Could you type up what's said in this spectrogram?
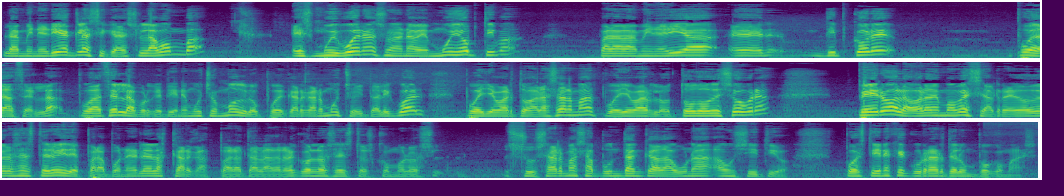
la minería clásica es la bomba, es muy buena, es una nave muy óptima. Para la minería eh, Deep Core puede hacerla, puede hacerla porque tiene muchos módulos, puede cargar mucho y tal y cual, puede llevar todas las armas, puede llevarlo todo de sobra pero a la hora de moverse alrededor de los asteroides para ponerle las cargas, para taladrar con los estos, como sus armas apuntan cada una a un sitio, pues tienes que currártelo un poco más.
